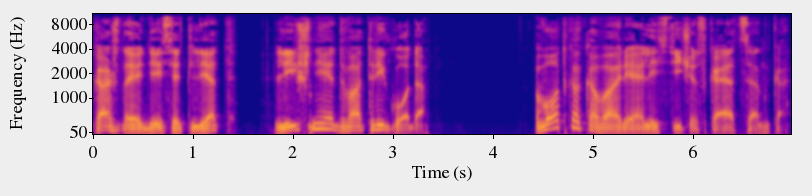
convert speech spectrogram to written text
Каждые 10 лет лишние 2-3 года. Вот какова реалистическая оценка.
